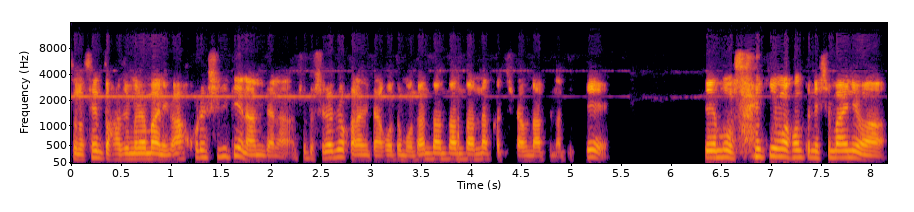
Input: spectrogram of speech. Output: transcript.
その銭湯始める前に、あ、これ知りてえな、みたいな、ちょっと調べようかな、みたいなこともだんだんだんだんなんか違うなってなってきて、で、もう最近は本当にしまいには、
